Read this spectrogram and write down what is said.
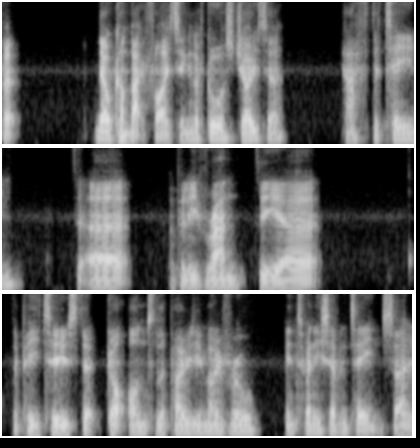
But they'll come back fighting. And of course, Jota, half the team that uh, I believe ran the uh, the P2s that got onto the podium overall in 2017. So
